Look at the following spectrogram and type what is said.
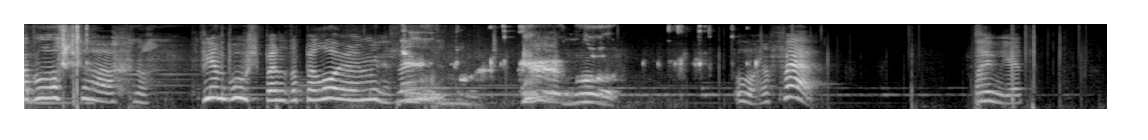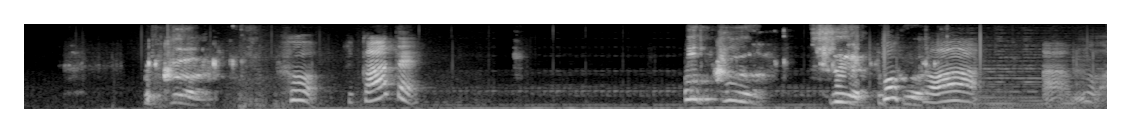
Це було страшно. Він був з бензопилою і міг зайти. О, Рафет! Привіт. Що, тікати? Пока. А, ну ладно.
